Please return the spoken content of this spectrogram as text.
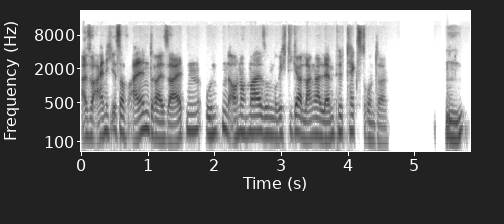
Also eigentlich ist auf allen drei Seiten unten auch nochmal so ein richtiger langer Lempel-Text drunter. Mhm.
